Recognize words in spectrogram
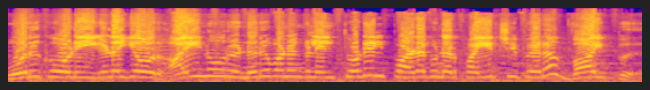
ஒரு கோடி இளையோர் ஐநூறு நிறுவனங்களில் தொழில் பழகுனர் பயிற்சி பெற வாய்ப்பு.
